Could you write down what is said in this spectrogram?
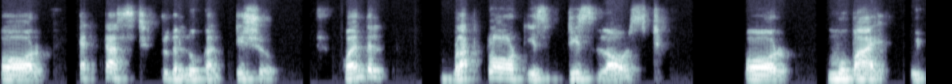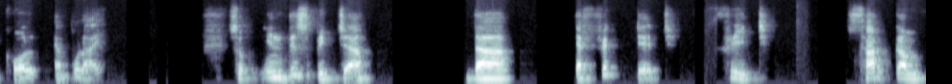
or attached to the local tissue. When the blood clot is dislodged or mobile, we call emboli. So in this picture, the affected feet circumference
